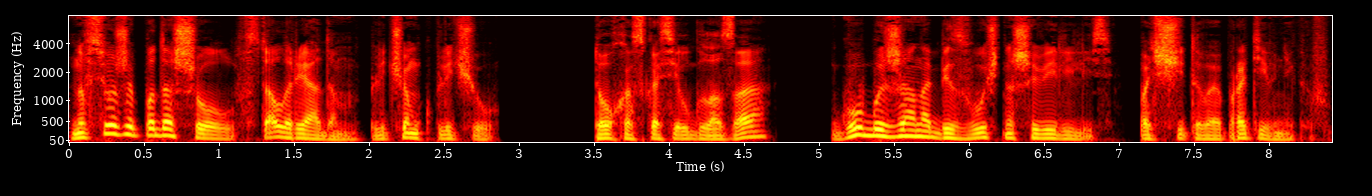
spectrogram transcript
но все же подошел, встал рядом, плечом к плечу. Тоха скосил глаза, Губы Жана беззвучно шевелились, подсчитывая противников.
